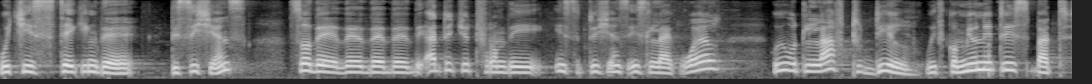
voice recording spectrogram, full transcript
which is taking the decisions, so the, the, the, the, the attitude from the institutions is like, well, we would love to deal with communities, but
